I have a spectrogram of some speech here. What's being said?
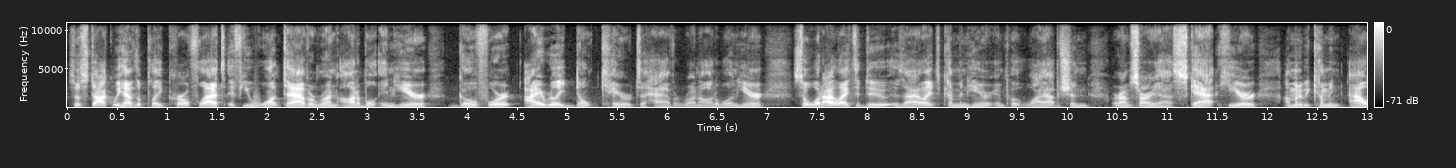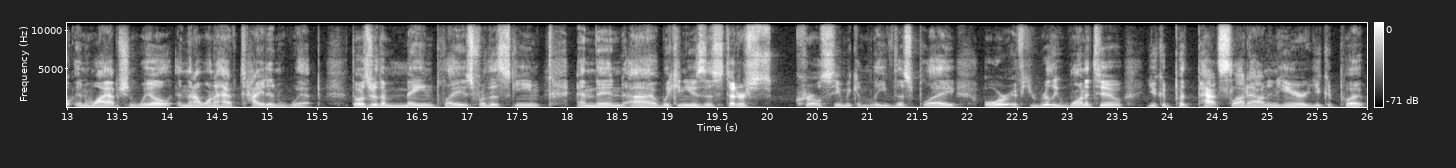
So stock, we have the play curl flats. If you want to have a run audible in here, go for it. I really don't care to have a run audible in here. So what I like to do is I like to come in here and put Y option, or I'm sorry, uh, scat here. I'm going to be coming out in Y option wheel, and then I want to have tight end whip. Those are the main plays for this scheme. And then uh, we can use this stutter curl and we can leave this play. Or if you really wanted to, you could put Pat slot out in here. You could put,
